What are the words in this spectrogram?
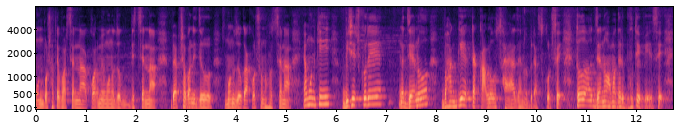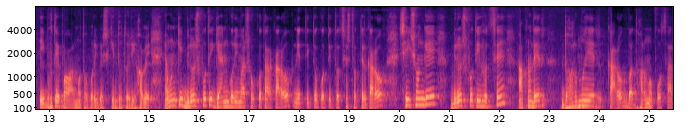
মন বসাতে পারছেন না, কর্মে মনোযোগ দিচ্ছেন না, ব্যবসা বাণিজ্য মনোযোগ আকর্ষণ হচ্ছে না, এমনকি বিশেষ করে যেন ভাগ্যে একটা কালো ছায়া যেন বিরাজ করছে, তো যেন আমাদের ভূতে পেয়েছে, এই ভূতে পাওয়ার মতো পরিবেশ কিন্তু তৈরি হবে। এমনকি বৃহস্পতি জ্ঞান গরিমা সভ্যতার কারক, নেতৃত্ব কর্তৃত্ব শ্রেষ্ঠত্বের কারক, সেই সঙ্গে বৃহস্পতি হচ্ছে আপনাদের ধর্মের কারক বা ধর্ম প্রচার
